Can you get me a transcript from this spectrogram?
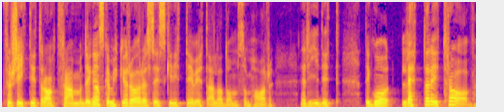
försiktigt rakt fram. Det är ganska mycket rörelse i skritt, det vet alla de som har ridit. Det går lättare i trav.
